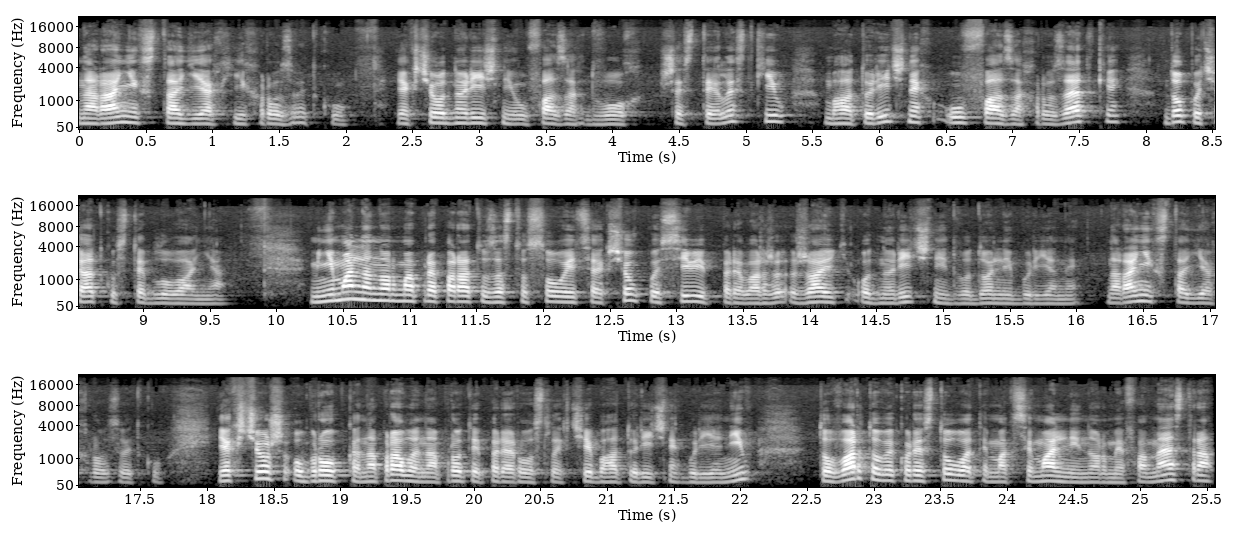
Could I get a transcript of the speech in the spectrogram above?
на ранніх стадіях їх розвитку. Якщо однорічні у фазах 2-6 листків, багаторічних у фазах розетки до початку стеблування. Мінімальна норма препарату застосовується, якщо в посіві переважають однорічні дводольні бур'яни на ранніх стадіях розвитку. Якщо ж обробка направлена проти перерослих чи багаторічних бур'янів, то варто використовувати максимальні норми фаместра,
